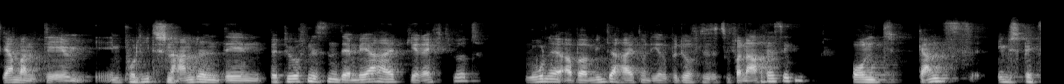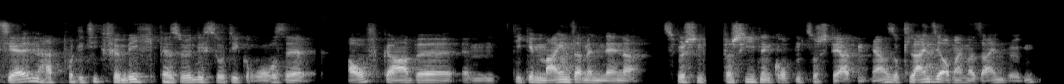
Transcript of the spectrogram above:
ja, man dem im politischen Handeln den Bedürfnissen der Mehrheit gerecht wird, ohne aber Minderheiten und ihre Bedürfnisse zu vernachlässigen. Und ganz im Speziellen hat Politik für mich persönlich so die große Aufgabe, ähm, die gemeinsamen Nenner zwischen verschiedenen Gruppen zu stärken, ja, so klein sie auch manchmal sein mögen,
